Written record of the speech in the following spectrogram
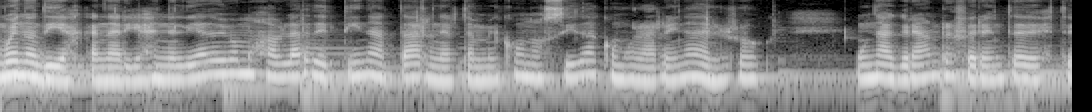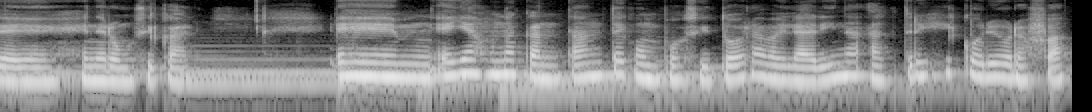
Buenos días Canarias, en el día de hoy vamos a hablar de Tina Turner, también conocida como la reina del rock, una gran referente de este género musical. Em, ella es una cantante, compositora, bailarina, actriz y coreógrafa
